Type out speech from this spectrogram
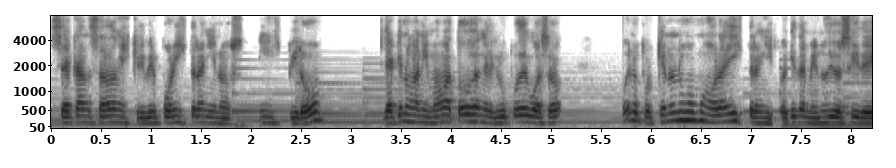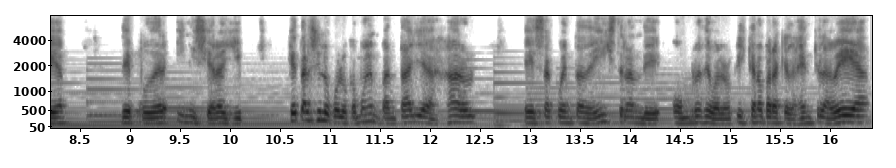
se ha cansado en escribir por Instagram y nos inspiró, ya que nos animaba a todos en el grupo de WhatsApp. Bueno, ¿por qué no nos vamos ahora a Instagram? Y fue que también nos dio esa idea de poder iniciar allí. ¿Qué tal si lo colocamos en pantalla, Harold, esa cuenta de Instagram de Hombres de Valor Cristiano para que la gente la vea,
